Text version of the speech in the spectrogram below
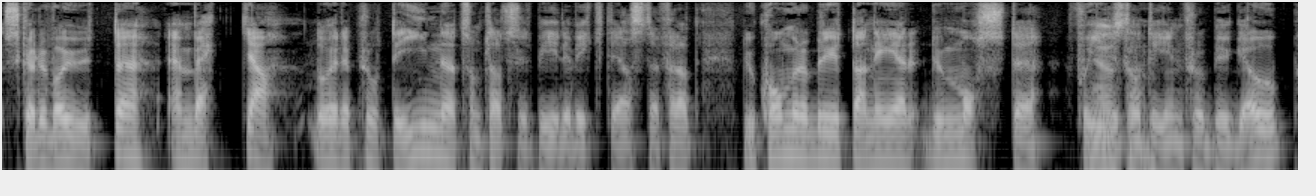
ska du vara ute en vecka, då är det proteinet som plötsligt blir det viktigaste. För att du kommer att bryta ner, du måste få i dig protein för att bygga upp.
